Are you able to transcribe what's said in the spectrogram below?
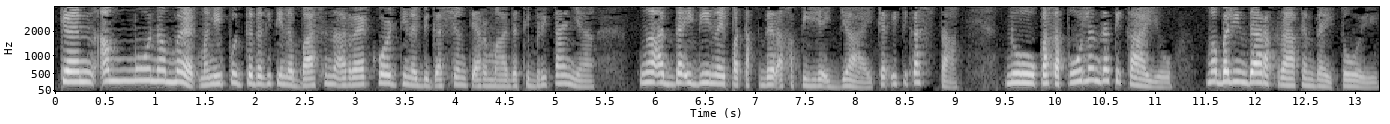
Ken ammo na met manipod kadagiti nabasa na record ti nabigasyon ti armada ti Britanya nga adda idi na ipatakder a kapilya ijay ket iti kasta no kasapulan dati kayo mabalinda rakraken da itoy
